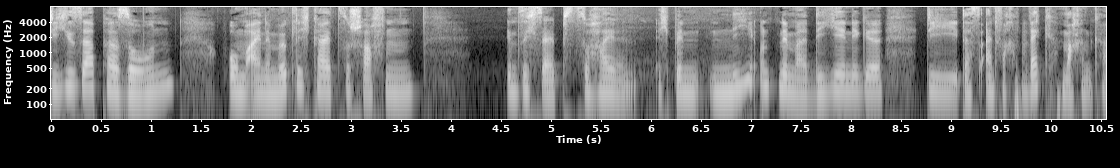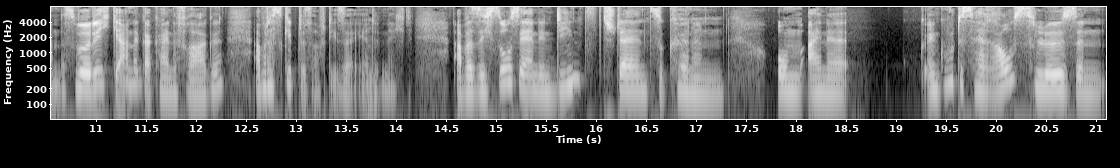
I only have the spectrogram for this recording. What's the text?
dieser Person, um eine Möglichkeit zu schaffen, in sich selbst zu heilen. Ich bin nie und nimmer diejenige, die das einfach wegmachen kann. Das würde ich gerne, gar keine Frage, aber das gibt es auf dieser Erde mhm. nicht. Aber sich so sehr in den Dienst stellen zu können, um eine ein gutes Herauslösen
